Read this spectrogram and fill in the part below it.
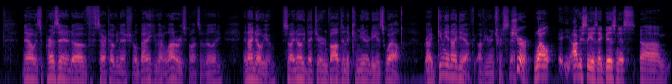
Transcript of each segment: Now, as the president of Saratoga National Bank, you've got a lot of responsibility, and I know you, so I know that you're involved in the community as well. Uh, Right. give me an idea of, of your interest there. Sure. Well, obviously, as a business, um,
